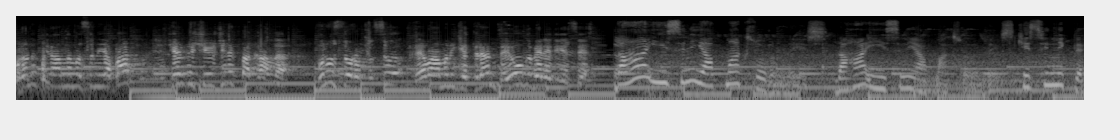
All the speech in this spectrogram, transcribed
Buranın planlamasını yapan Çevre Şehircilik Bakanlığı. Bunun sorumlusu devamını getiren Beyoğlu Belediyesi. Daha iyisini yapmak zorundayız. Daha iyisini yapmak zorundayız. Kesinlikle.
